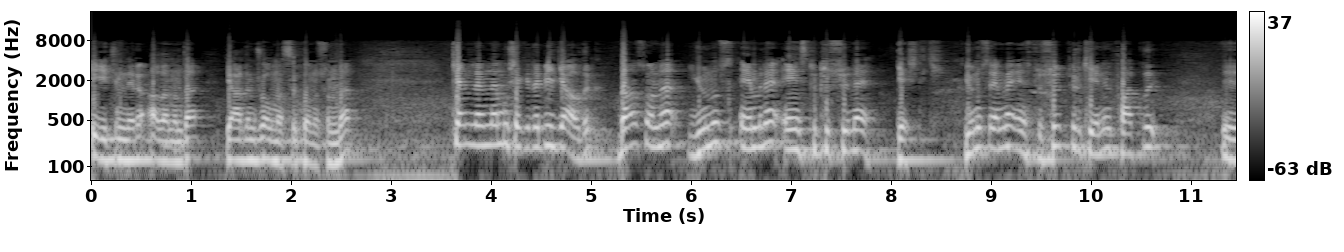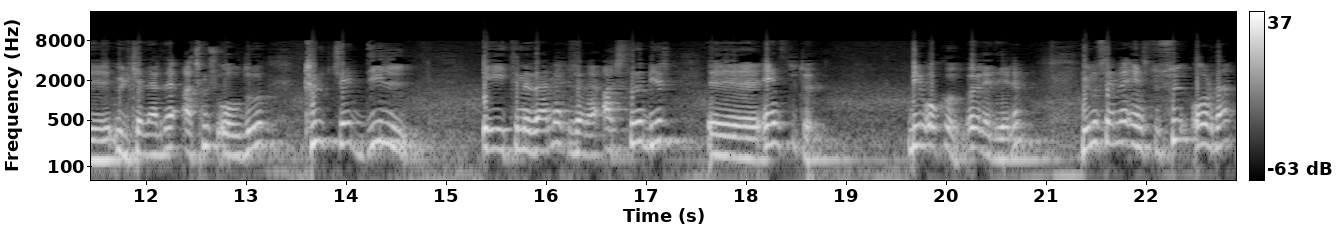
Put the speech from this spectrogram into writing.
eğitimleri alanında yardımcı olması konusunda. Kendilerinden bu şekilde bilgi aldık. Daha sonra Yunus Emre Enstitüsü'ne geçtik. Yunus Emre Enstitüsü Türkiye'nin farklı e, ülkelerde açmış olduğu Türkçe dil eğitimi vermek üzere açtığı bir e, enstitü. Bir okul öyle diyelim. Yunus Emre Enstitüsü orada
